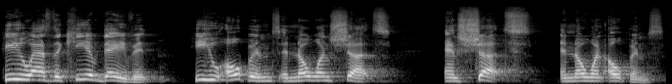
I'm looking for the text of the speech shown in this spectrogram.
he who has the key of David, he who opens and no one shuts, and shuts and no one opens.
